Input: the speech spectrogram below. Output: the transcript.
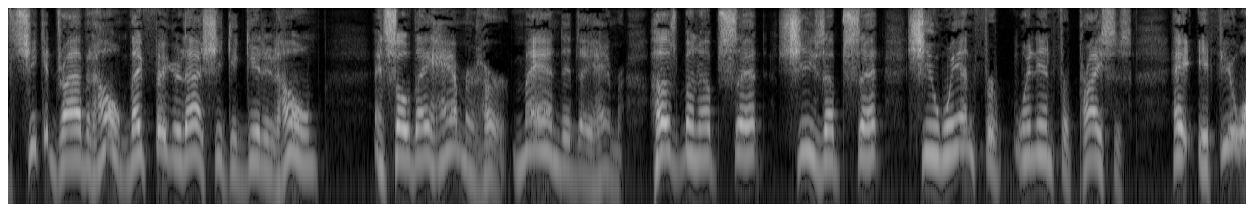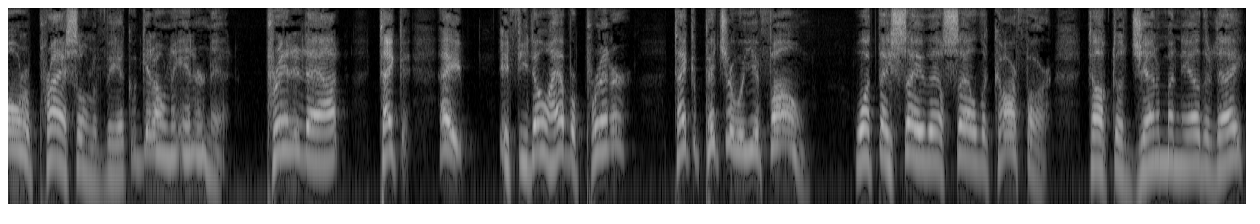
she could drive it home. They figured out she could get it home and so they hammered her. Man, did they hammer. Husband upset. She's upset. She went for went in for prices. Hey, if you want a price on a vehicle, get on the internet, print it out. Take hey, if you don't have a printer, take a picture with your phone. What they say they'll sell the car for. Talked to a gentleman the other day.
